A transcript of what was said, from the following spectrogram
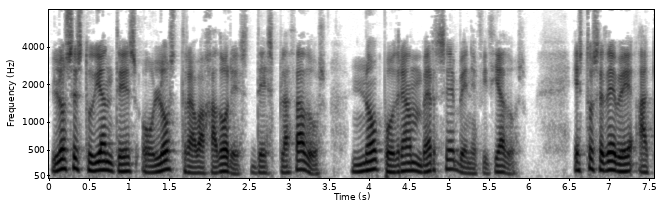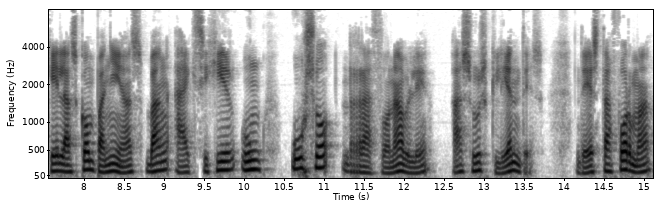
los estudiantes o los trabajadores desplazados no podrán verse beneficiados. Esto se debe a que las compañías van a exigir un uso razonable a sus clientes. De esta forma,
